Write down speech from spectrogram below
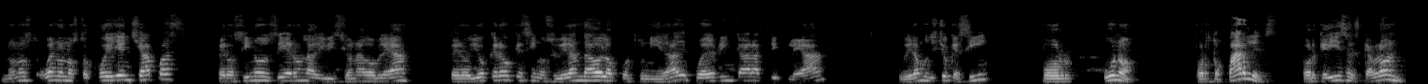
No nos, bueno, nos tocó ya en Chiapas, pero sí nos dieron la división a AA. Pero yo creo que si nos hubieran dado la oportunidad de poder brincar a AAA, hubiéramos dicho que sí, por uno, por toparles, porque dices, cabrón,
